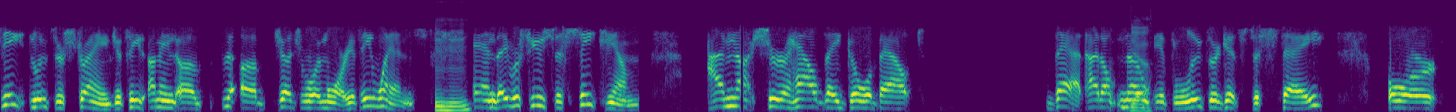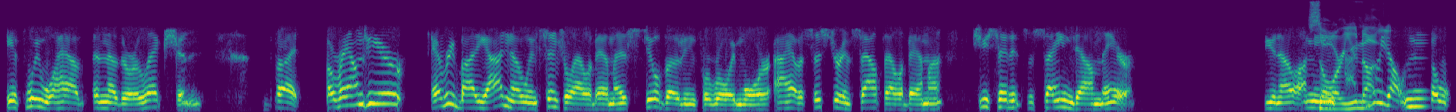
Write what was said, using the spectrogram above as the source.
seat Luther Strange, if he, I mean, uh, uh, Judge Roy Moore, if he wins, Mm-hmm. and they refuse to seat him, I'm not sure how they go about that. I don't know if Luther gets to stay or if we will have another election. But around here, everybody I know in Central Alabama is still voting for Roy Moore. I have a sister in South Alabama. She said it's the same down there. You know, I mean, So are you not- We don't know.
